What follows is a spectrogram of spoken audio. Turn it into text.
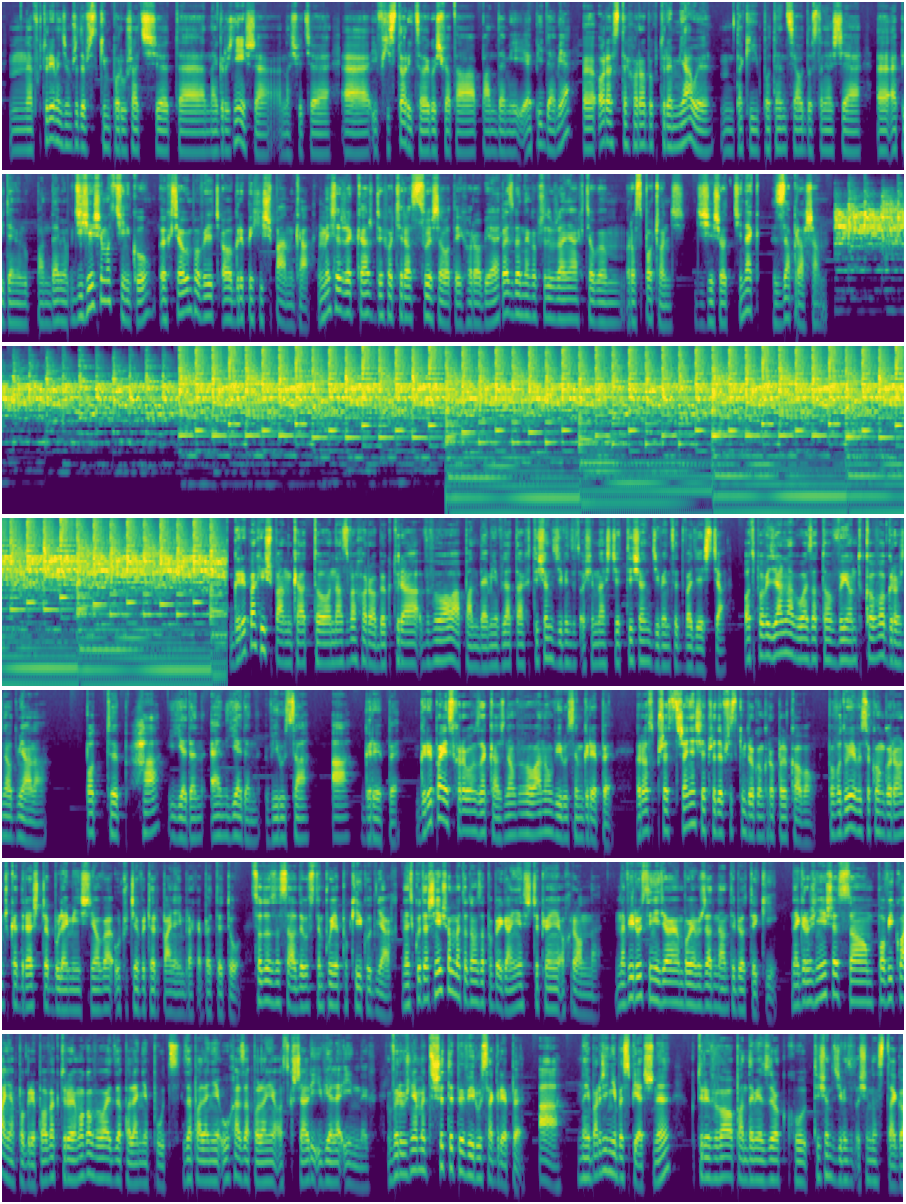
w której będziemy przede wszystkim poruszać te najgroźniejsze na świecie e, i w historii całego świata pandemie i epidemie e, oraz te choroby, które miały taki potencjał do stania się epidemią lub pandemią. W dzisiejszym odcinku e, chciałbym powiedzieć o grypie hiszpanka. Myślę, że każdy choć raz słyszał o tej chorobie. Bez zbędnego przedłużania chciałbym rozpocząć dzisiejszy odcinek. Zapraszam. Grypa hiszpanka to nazwa choroby, która wywołała pandemię w latach 1918-1920. Odpowiedzialna była za to wyjątkowo groźna odmiana. Podtyp H1N1 wirusa A grypy. Grypa jest chorobą zakaźną wywołaną wirusem grypy. Rozprzestrzenia się przede wszystkim drogą kropelkową. Powoduje wysoką gorączkę, dreszcze, bóle mięśniowe, uczucie wyczerpania i brak apetytu. Co do zasady ustępuje po kilku dniach. Najskuteczniejszą metodą zapobiegania jest szczepienie ochronne. Na wirusy nie działają bowiem żadne antybiotyki. Najgroźniejsze są powikłania pogrypowe, które mogą wywołać zapalenie płuc, zapalenie ucha, zapalenie oskrzeli i wiele innych. Wyróżniamy trzy typy wirusa grypy. A. Najbardziej niebezpieczny, który wywołał pandemię z roku 1918,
